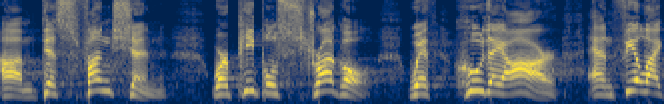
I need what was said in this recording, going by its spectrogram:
um, dysfunction where people struggle with who they are and feel like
